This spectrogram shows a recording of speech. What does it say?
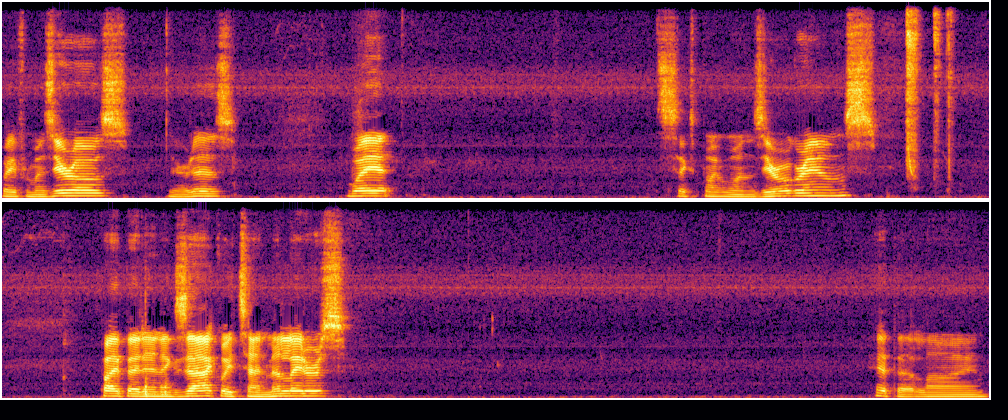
Wait for my zeros. There it is. Weigh it. 6.10 grams. Pipe it in exactly 10 milliliters. Hit that line.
